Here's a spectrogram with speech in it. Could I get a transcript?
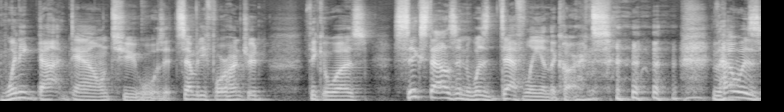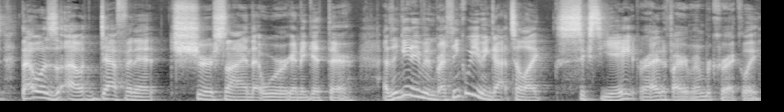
when it got down to what was it, 7400, I think it was, 6000 was definitely in the cards. that was that was a definite sure sign that we were going to get there. I think it even I think we even got to like 68, right if I remember correctly.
